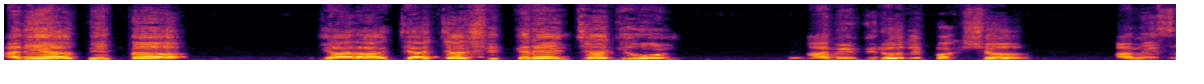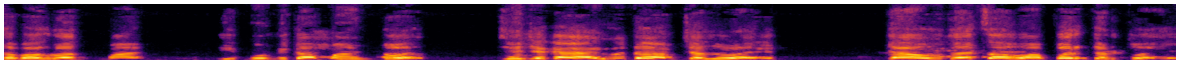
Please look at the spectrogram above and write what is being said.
आणि ह्या वेदना या राज्याच्या शेतकऱ्यांच्या घेऊन आम्ही विरोधी पक्ष आम्ही सभागृहात ही भूमिका मांडतोय. जे जे काय आयुध आमच्याजवळ आहेत त्या आयुधाचा वापर करतोय.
